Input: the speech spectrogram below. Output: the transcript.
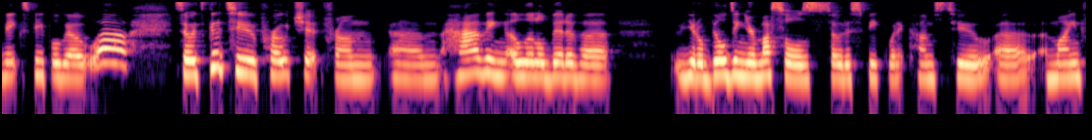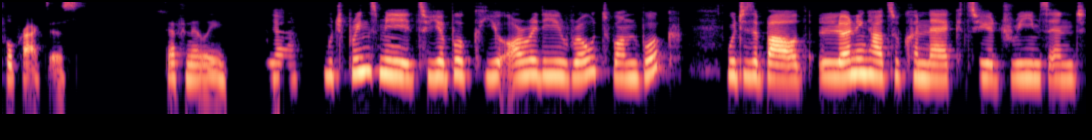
makes people go wow so it's good to approach it from um, having a little bit of a you know building your muscles so to speak when it comes to uh, a mindful practice definitely yeah which brings me to your book. You already wrote one book, which is about learning how to connect to your dreams and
